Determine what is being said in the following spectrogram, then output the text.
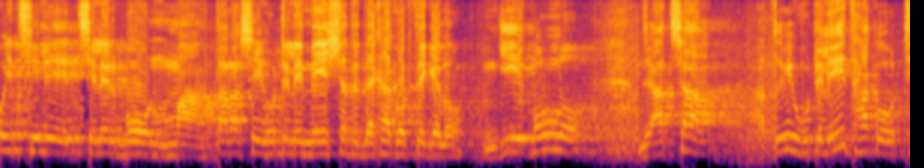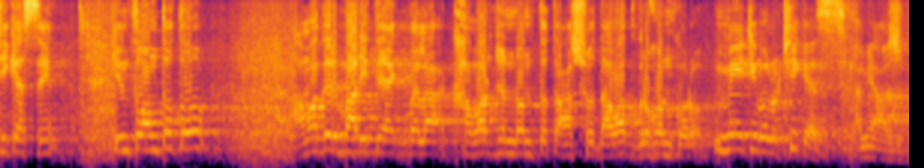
ওই ছেলে, ছেলের বোন, মা, তারা সেই হোটেলে মেয়ের সাথে দেখা করতে গেল। গিয়ে বলল যে আচ্ছা তুমি হোটেলেই থাকো, ঠিক আছে। কিন্তু অন্তত আমাদের বাড়িতে একবেলা খাবার জন্য অন্তত আসো, দাওয়াত গ্রহণ করো। মেয়েটি বলো ঠিক আছে, আমি আসব।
